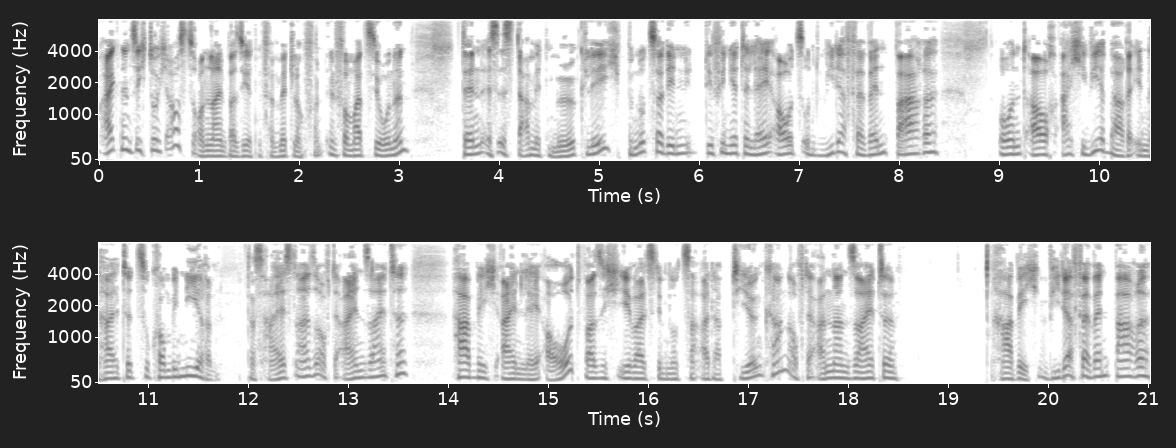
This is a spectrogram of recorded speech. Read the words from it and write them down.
eignen sich durchaus zur online-basierten Vermittlung von Informationen, denn es ist damit möglich, benutzerdefinierte Layouts und wiederverwendbare und auch archivierbare Inhalte zu kombinieren. Das heißt also, auf der einen Seite habe ich ein Layout, was ich jeweils dem Nutzer adaptieren kann. Auf der anderen Seite habe ich wiederverwendbare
